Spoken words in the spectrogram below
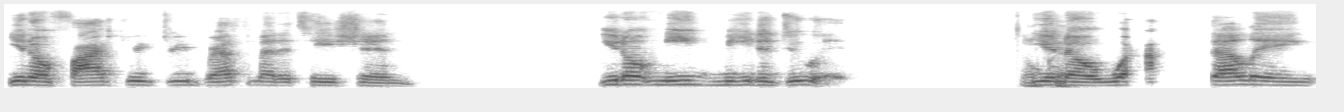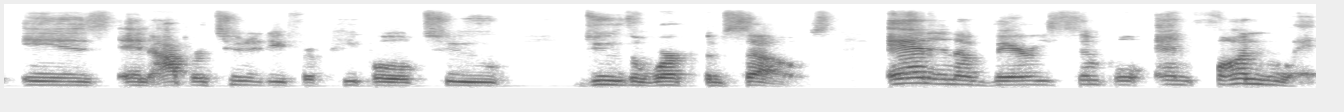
you know, 533 breath meditation you don't need me to do it. Okay. You know, what I'm selling is an opportunity for people to do the work themselves and in a very simple and fun way.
